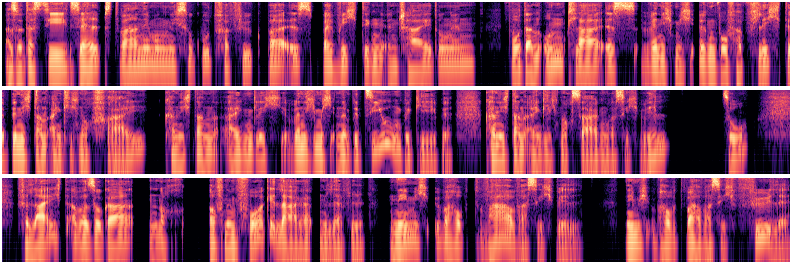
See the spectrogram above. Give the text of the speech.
Also, dass die Selbstwahrnehmung nicht so gut verfügbar ist bei wichtigen Entscheidungen, wo dann unklar ist, wenn ich mich irgendwo verpflichte, bin ich dann eigentlich noch frei? Kann ich dann eigentlich, wenn ich mich in eine Beziehung begebe, kann ich dann eigentlich noch sagen, was ich will? So? Vielleicht aber sogar noch auf einem vorgelagerten Level, nehme ich überhaupt wahr, was ich will? Nehme ich überhaupt wahr, was ich fühle?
